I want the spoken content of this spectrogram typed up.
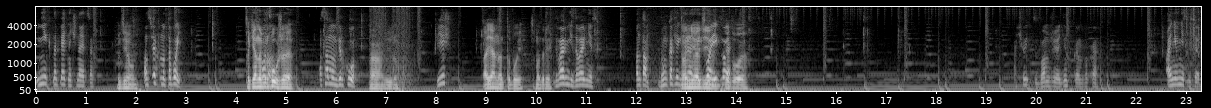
Ник на 5 начинается. Где он? Он сверху над тобой. Так я Вон наверху он. уже. На самом верху. А, вижу. Видишь? А я над тобой, смотри. Давай вниз, давай вниз. Он там. Двум кофе Он не их один, двое, их двое. двое. А что это за бомжи? Один только МВК. Они вниз летят.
